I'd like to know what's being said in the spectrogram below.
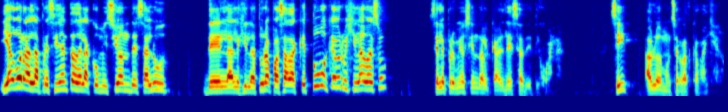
Y ahora la presidenta de la Comisión de Salud de la legislatura pasada, que tuvo que haber vigilado eso, se le premió siendo alcaldesa de Tijuana. Sí, hablo de Montserrat Caballero.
